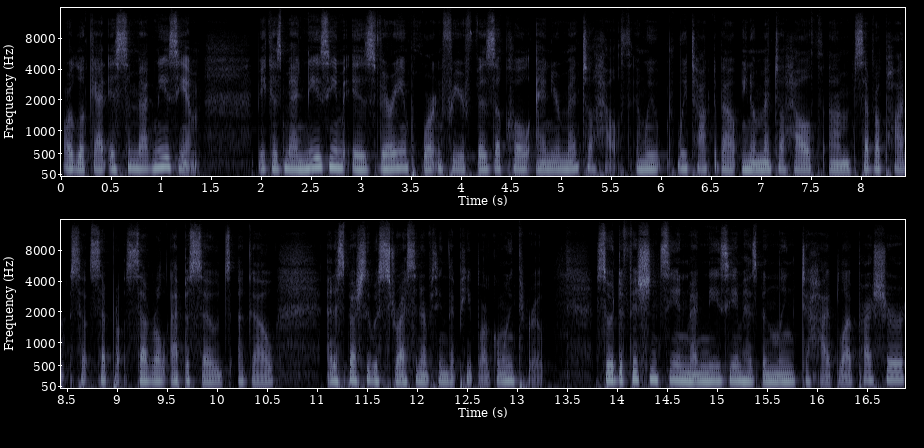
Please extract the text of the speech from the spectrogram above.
or look at is some magnesium because magnesium is very important for your physical and your mental health. And we we talked about you know mental health um, several pod, several several episodes ago, and especially with stress and everything that people are going through. So a deficiency in magnesium has been linked to high blood pressure.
